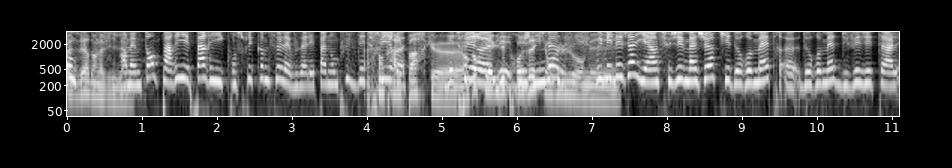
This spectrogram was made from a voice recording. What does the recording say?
espaces verts dans la ville. En même temps, Paris est Paris, construit comme cela. Vous n'allez pas non plus détruire... Central Park, euh, détruire, encore qu'il y a eu euh, des, des- projets des qui ont vu le jour. Mais... Oui, mais déjà, il y a un sujet majeur qui est de remettre, euh, de remettre du végétal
